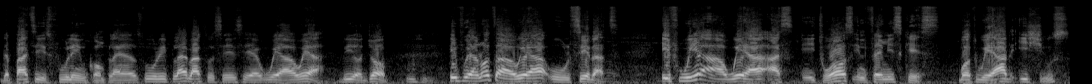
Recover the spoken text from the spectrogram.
the party is fully in compliance, we'll reply back to say, here, we are aware, do your job. Mm -hmm. If we are not aware, we will say that. If we are aware, as it was in Femi's case, but we had issues,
